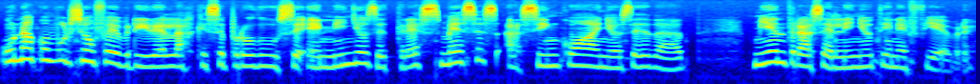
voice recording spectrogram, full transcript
una convulsión febril es la que se produce en niños de 3 meses a 5 años de edad mientras el niño tiene fiebre,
